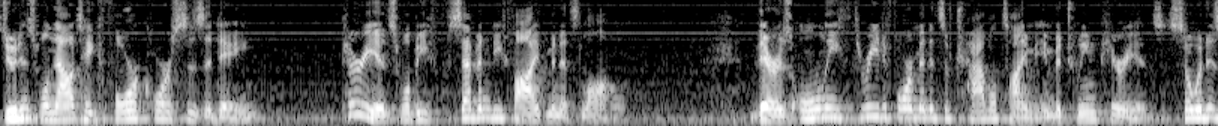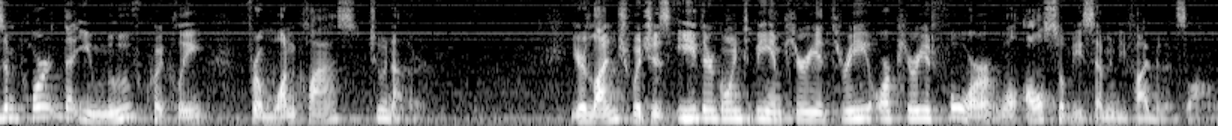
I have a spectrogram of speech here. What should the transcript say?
Students will now take four courses a day. Periods will be 75 minutes long. There is only three to four minutes of travel time in between periods, so it is important that you move quickly from one class to another. Your lunch, which is either going to be in period three or period four, will also be 75 minutes long.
